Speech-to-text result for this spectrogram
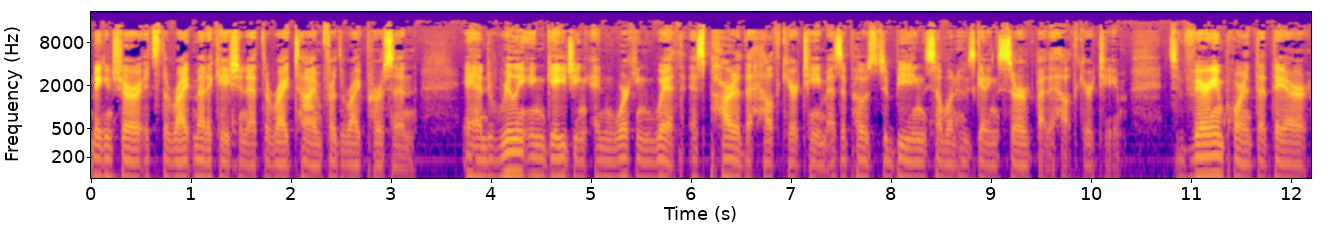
making sure it's the right medication at the right time for the right person, and really engaging and working with as part of the healthcare team as opposed to being someone who's getting served by the healthcare team. It's very important that they are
